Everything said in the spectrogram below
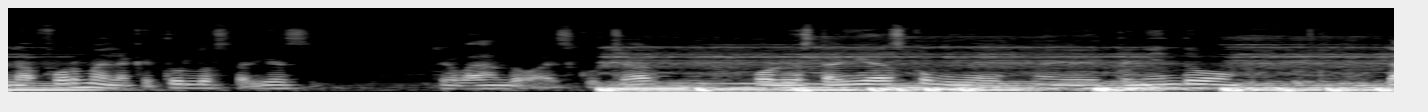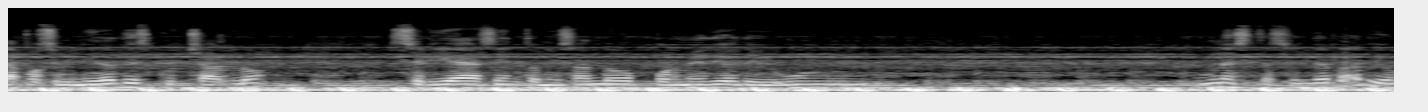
la forma en la que tú lo estarías llevando a escuchar o lo estarías como eh, teniendo la posibilidad de escucharlo sería sintonizando por medio de un una estación de radio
